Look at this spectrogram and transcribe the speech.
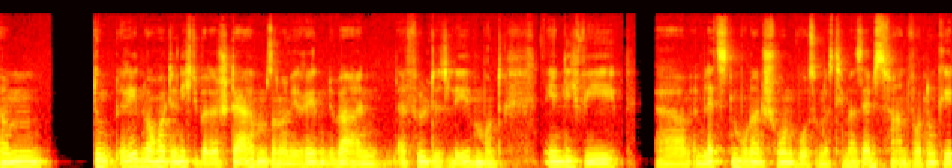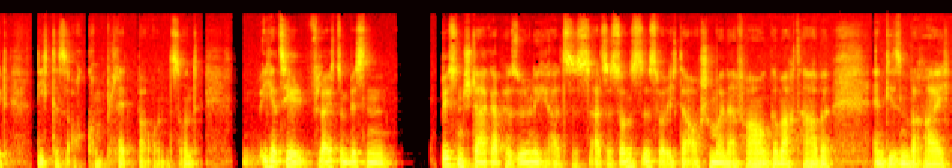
Ähm, nun reden wir heute nicht über das Sterben, sondern wir reden über ein erfülltes Leben und ähnlich wie äh, im letzten Monat schon, wo es um das Thema Selbstverantwortung geht, liegt das auch komplett bei uns. Und ich erzähle vielleicht so ein bisschen, bisschen stärker persönlich, als es, als es sonst ist, weil ich da auch schon meine Erfahrung gemacht habe in diesem Bereich.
